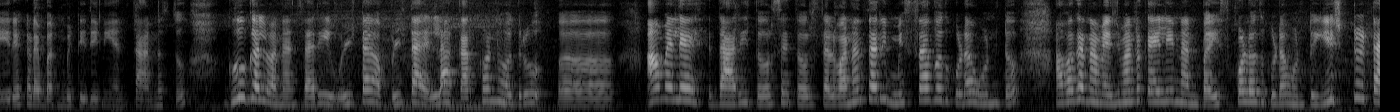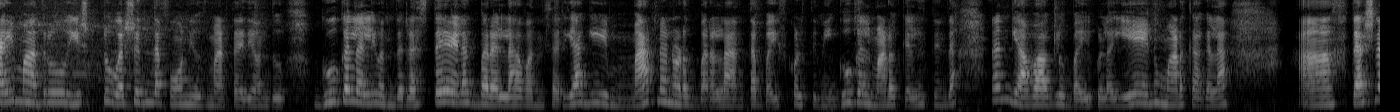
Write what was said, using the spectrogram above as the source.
ಬೇರೆ ಕಡೆ ಬಂದುಬಿಟ್ಟಿದ್ದೀನಿ ಅಂತ ಅನ್ನಿಸ್ತು. ಗೂಗಲ್ ಒಂದೊಂದು ಸಾರಿ ಉಲ್ಟಾ ಪುಲ್ಟಾ ಎಲ್ಲ ಕರ್ಕೊಂಡು ಹೋದ್ರು ಆಮೇಲೆ ದಾರಿ ತೋರಿಸೇ ತೋರಿಸ್ತಾಳೆ ಒಂದೊಂದು ಸಾರಿ ಮಿಸ್ ಆಗೋದು ಕೂಡ ಉಂಟು. ಆವಾಗ ನಮ್ಮ ಯಜಮಾನ್ರ ಕೈಲಿ ನಾನು ಬೈಸ್ಕೊಳ್ಳೋದು ಕೂಡ ಉಂಟು. ಇಷ್ಟು ಟೈಮ್ ಆದರೂ, ಇಷ್ಟು ವರ್ಷದಿಂದ ಫೋನ್ ಯೂಸ್ ಮಾಡ್ತಾ ಇದೆಯಾ? ಒಂದು ಗೂಗಲಲ್ಲಿ ಒಂದು ರಸ್ತೆ ಹೇಳಕ್ಕೆ ಬರಲ್ಲ, ಒಂದು ಸರಿಯಾಗಿ ಮ್ಯಾಪ್ನ ನೋಡೋಕ್ಕೆ ಬರಲ್ಲ ಅಂತ ಬೈಸ್ಕೊಳ್ತೀನಿ. ಗೂಗಲ್ ಮಾಡೋ ಕೆಲಸದಿಂದ ನನಗೆ ಯಾವಾಗಲೂ ಬೈಗುಳ. ಏನು ಮಾಡೋಕ್ಕಾಗಲ್ಲ. ದರ್ಶನ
